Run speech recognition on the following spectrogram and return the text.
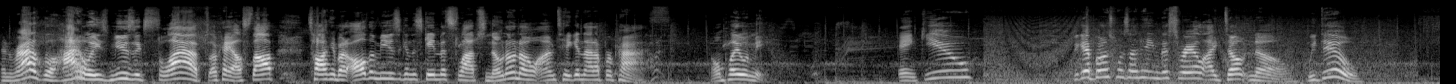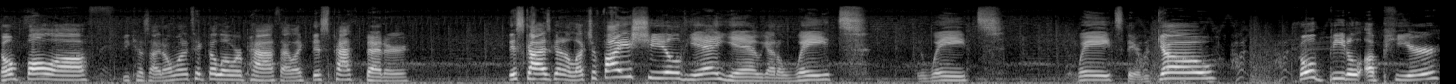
And Radical Highway's music slaps! Okay, I'll stop talking about all the music in this game that slaps. No, no, no, I'm taking that upper path. Don't play with me. Thank you. Do we get bonus points on hitting this rail? I don't know. We do. Don't fall off, because I don't want to take the lower path. I like this path better. This guy's gonna electrify his shield. Yeah, yeah, we gotta wait. Wait. Wait, there we go. Gold Beetle up here.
